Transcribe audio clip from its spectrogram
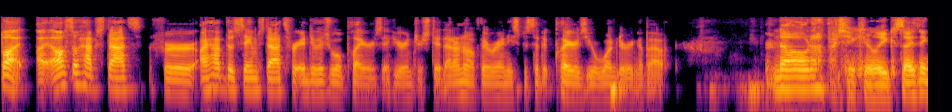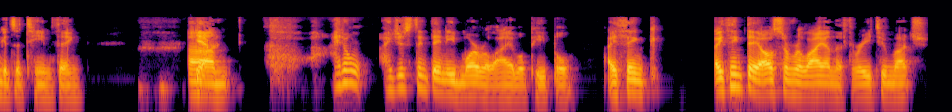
But I also have stats for I have those same stats for individual players if you're interested. I don't know if there were any specific players you're wondering about. No, not particularly, because I think it's a team thing. Yeah. Um, I don't. I just think they need more reliable people. I think. I think they also rely on the three too much.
